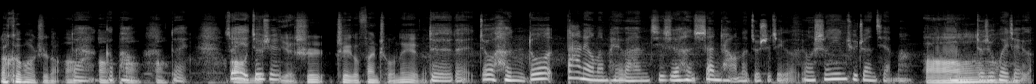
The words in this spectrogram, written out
啊，磕炮知道啊，对啊哦磕炮哦哦”，对，所以就是、哦也也是这个范畴内的对对对，就很多大量的陪玩，其实很擅长的就是这个用声音去赚钱嘛，哦嗯，就是会这个。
